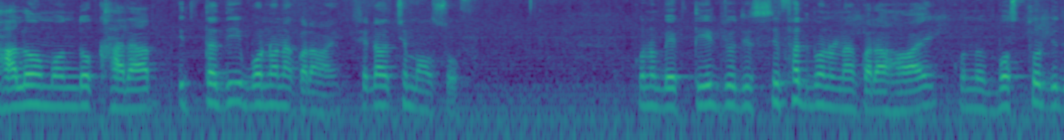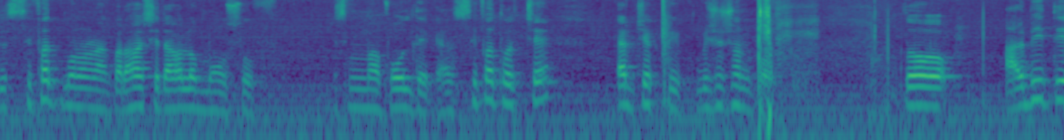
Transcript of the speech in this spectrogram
ভালো, মন্দ, খারাপ ইত্যাদি বর্ণনা করা হয়। সেটা হচ্ছে মাউসুফ। কোনো ব্যক্তির যদি সিফাত বর্ণনা করা হয়, কোনো বস্তুর যদি সিফাত বর্ণনা করা হয়, সেটা হলো মৌসুফ মাফুল থেকে। আর সিফাত হচ্ছে অ্যাডজেক্টিভ বিশেষণ পদ। তো আরবিতে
